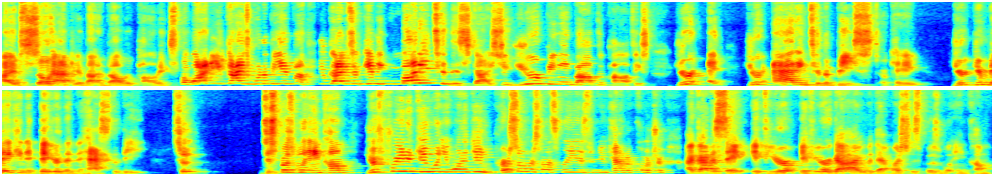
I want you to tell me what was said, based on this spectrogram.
I'm so happy I'm not involved with politics. But why do you guys want to be involved? You guys are giving money to this guy. So you're being involved in politics. You're you're adding to the beast, okay? You're, you're making it bigger than it has to be. So disposable income, you're free to do what you want to do. Personal responsibility is the new counterculture. I gotta say, if you're if you're a guy with that much disposable income,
